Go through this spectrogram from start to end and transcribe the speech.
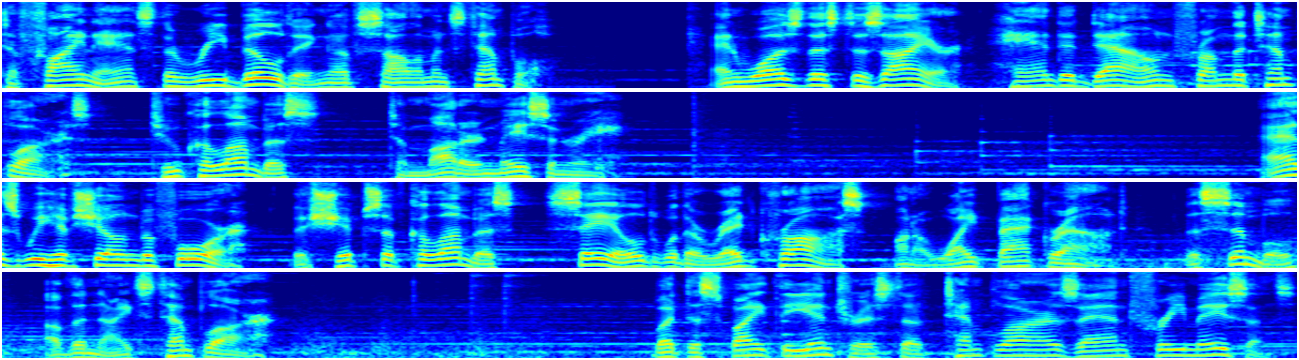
To finance the rebuilding of Solomon's temple? And was this desire handed down from the Templars to Columbus to modern Masonry? As we have shown before, the ships of Columbus sailed with a red cross on a white background, the symbol of the Knights Templar. But despite the interest of Templars and Freemasons,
